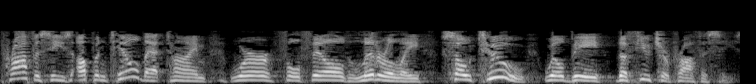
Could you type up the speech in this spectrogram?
prophecies up until that time were fulfilled literally, so too will be the future prophecies.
